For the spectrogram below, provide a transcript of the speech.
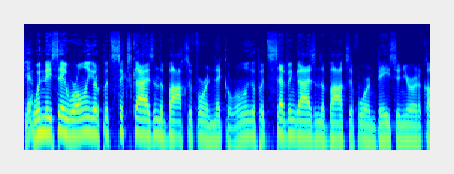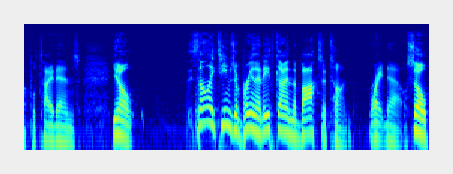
Yeah. When they say we're only going to put six guys in the box if we're in nickel, we're only going to put seven guys in the box if we're in base and you're in a couple tight ends. You know, it's not like teams are bringing that eighth guy in the box a ton right now. So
